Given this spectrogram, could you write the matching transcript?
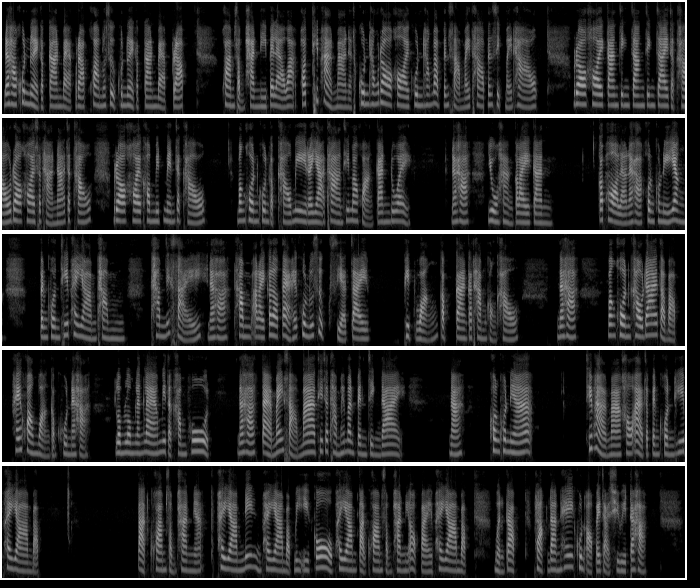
นะคะ คุณเหนื่อยกับการแบกรับความรู้สึก คุณเหนื่อยกับการแบกรับความสัมพันธ์นี้ไปแล้วอะเพราะที่ผ่านมาเนี่ย คุณทั้งรอคอย คุณทั้งแบบเป็น3ไม้เท้า เป็น10ไม้เท้า รอคอยการจริงจังจริงใจจากเขา รอคอยสถานะจากเขา รอคอย commitment จากเขา บางคนคุณกับเขามีระยะทางที่มาขวางกั้นด้วยนะคะ อยู่ห่างไกลกัน ก็พอแล้วนะคะ คนคนนี้ยังเป็นคนที่พยายามทำทำนิสัยนะคะทำอะไรก็แล้วแต่ให้คุณรู้สึกเสียใจผิดหวังกับการกระทำของเขานะคะ บางคนเขาได้แต่แบบ ให้ความหวังกับคุณนะคะลมๆแล้งๆมีแต่คำพูดนะคะ แต่ไม่สามารถที่จะทำให้มันเป็นจริงได้นะคนคนนี้ที่ผ่านมาเขาอาจจะเป็นคนที่พยายามแบบ ตัดความสัมพันธ์เนี้ย พยายามนิ่ง พยายามแบบมีอีโก้ พยายามตัดความสัมพันธ์นี้ออกไป พยายามแบบเหมือนกับผลักดันให้คุณออกไปจากชีวิตอะคะ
